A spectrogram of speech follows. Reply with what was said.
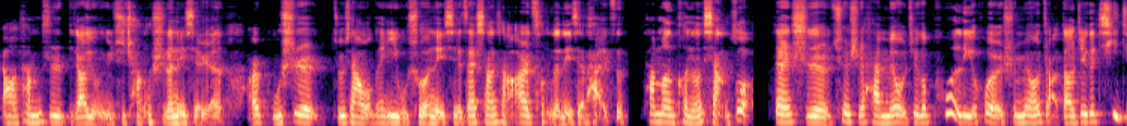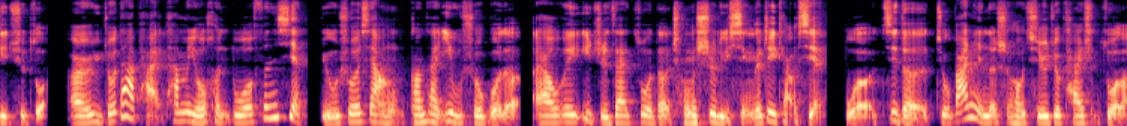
然后他们是比较勇于去尝试的那些人，而不是就像我跟义务说的那些在商场二层的那些牌子，他们可能想做。但是确实还没有这个魄力，或者是没有找到这个契机去做。而宇宙大牌他们有很多分线，比如说像刚才 Eve 说过的，LV 一直在做的城市旅行的这条线。我记得九八年的时候，其实就开始做了。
